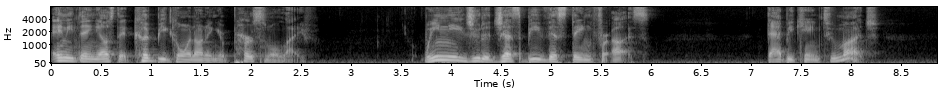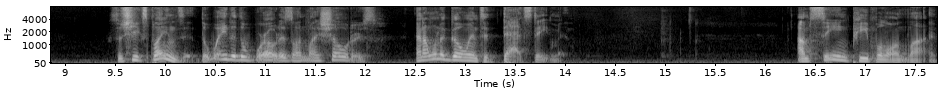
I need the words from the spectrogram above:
anything else that could be going on in your personal life. We need you to just be this thing for us. That became too much. So she explains it. The weight of the world is on my shoulders. And I want to go into that statement. I'm seeing people online,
